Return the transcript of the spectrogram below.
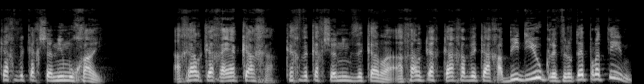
כך וכך שנים הוא חי. אחר כך היה ככה, כך וכך שנים זה קרה, אחר כך ככה וככה, בדיוק לפרטי פרטים.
